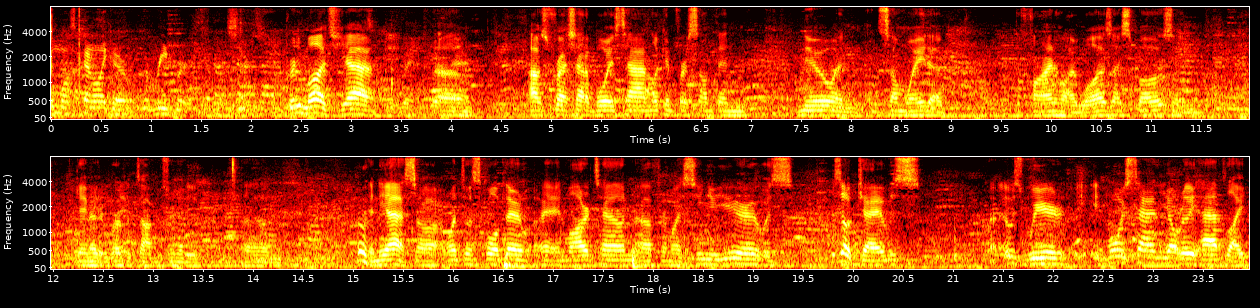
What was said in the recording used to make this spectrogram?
Almost kind of like a, a rebirth. Pretty much, yeah. Um, I was fresh out of Boys Town, looking for something new and, and some way to define who I was, I suppose, and gave me the perfect opportunity. Um, and yeah, so I went to a school up there in, in Watertown uh, for my senior year. It was it was okay. It was it was weird. In Boys Town, you don't really have like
